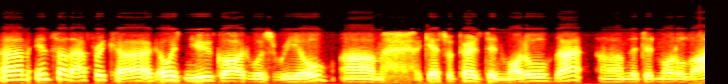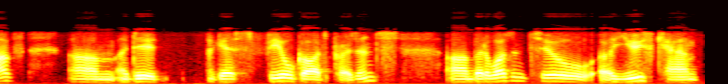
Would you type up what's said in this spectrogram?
Um, in South Africa, I always knew God was real. Um, I guess my parents did model that. Um, they did model love. Um, I did, I guess, feel God's presence. Um, but it wasn't until a youth camp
